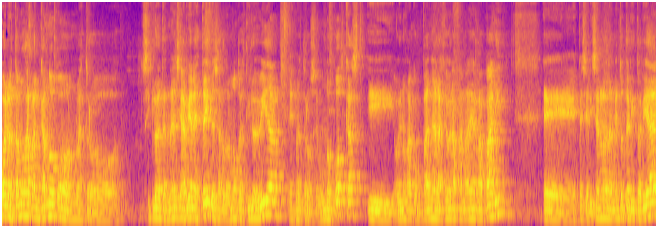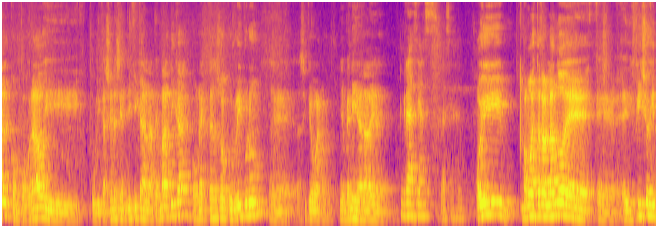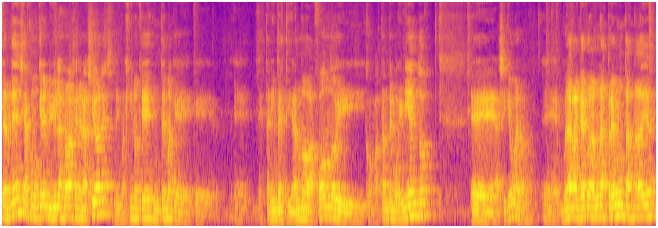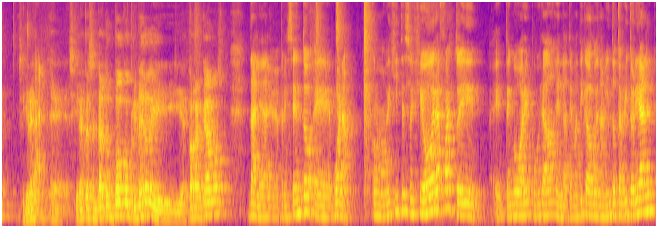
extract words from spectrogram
Bueno, estamos arrancando con nuestro ciclo de tendencia de real estate, desarrollamos tu estilo de vida. Es nuestro segundo podcast y hoy nos acompaña la geógrafa Nadia Rapari, eh, especializada en ordenamiento territorial, con posgrado y publicaciones científicas en la temática, con un extenso currículum. Eh, así que bueno, bienvenida Nadia. Gracias, gracias. Hoy vamos a estar hablando de eh, edificios y tendencias, cómo quieren vivir las nuevas generaciones. Me imagino que es un tema que, que eh, están investigando a fondo y con bastante movimiento. Eh, así que bueno, voy a arrancar con algunas preguntas, Nadia. Si quieres, si quieres presentarte un poco primero y, y, después arrancamos. Dale, dale, me presento. bueno, como dijiste, soy geógrafa, estoy eh, tengo varios posgrados en la temática de ordenamiento territorial.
